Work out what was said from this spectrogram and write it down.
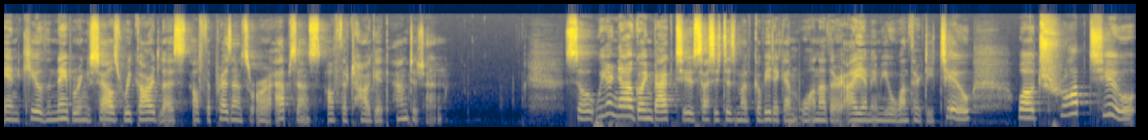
and kill the neighboring cells regardless of the presence or absence of the target antigen. So we are now going back to sacituzumab govitecan or another IMMU 132. Well, TROP2,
